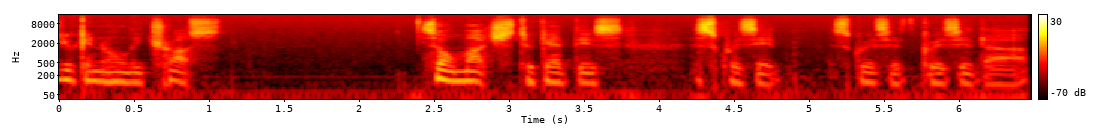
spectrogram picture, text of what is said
you can only trust so much to get this exquisite exquisite, exquisite, uh,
